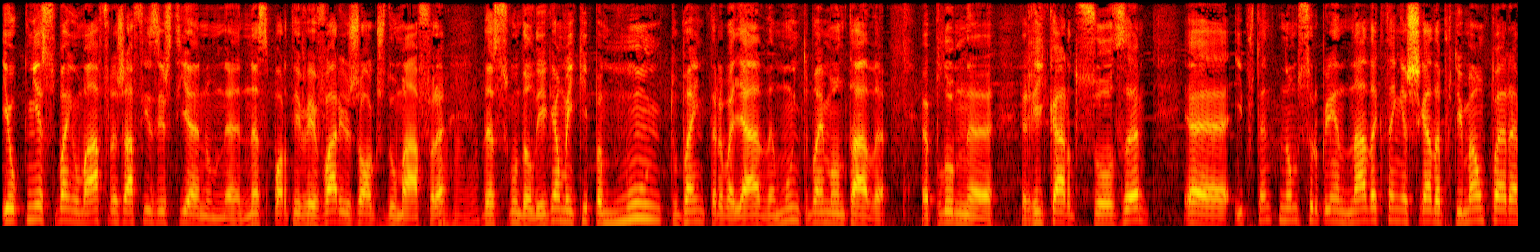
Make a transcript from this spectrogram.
Eu conheço bem o Mafra, já fiz este ano na, na Sport TV vários jogos do Mafra, uhum. da segunda Liga. É uma equipa muito bem trabalhada, muito bem montada pelo Ricardo Souza. E, portanto, não me surpreende nada que tenha chegado a Portimão para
